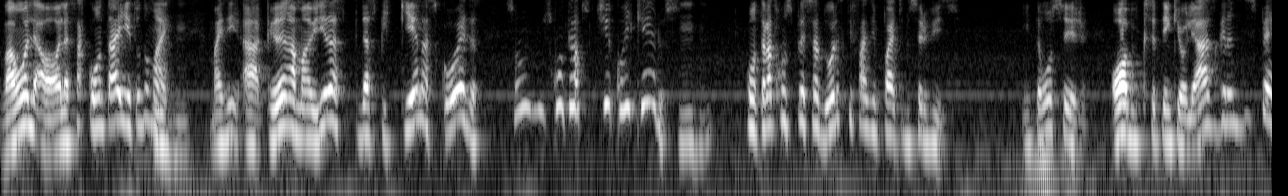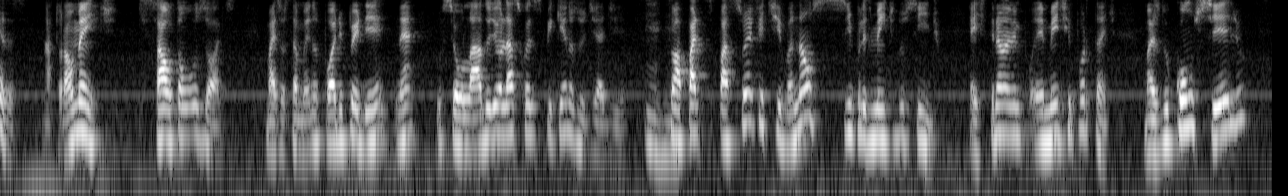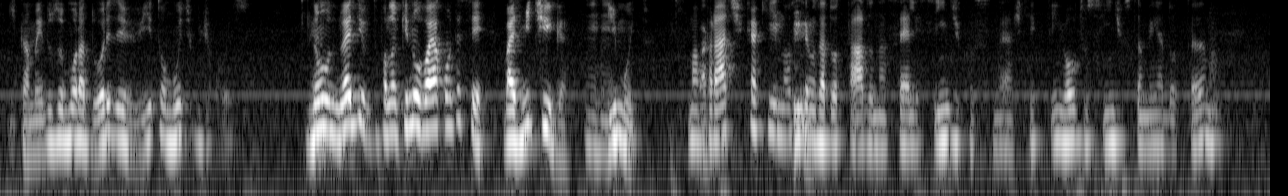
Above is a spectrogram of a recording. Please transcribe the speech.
Vão olhar, olha essa conta aí e tudo mais. Uhum. Mas a, a maioria das, das pequenas coisas são os contratos de corriqueiros Uhum. contratos com os prestadores que fazem parte do serviço. Então, ou seja, óbvio que você tem que olhar as grandes despesas, naturalmente, que saltam aos olhos. Mas você também não pode perder né, o seu lado de olhar as coisas pequenas do dia a dia. Uhum. Então, a participação efetiva, não simplesmente do síndico, é extremamente importante. Mas do conselho e também dos moradores evitam muito tipo de coisa. É. Não, não é de, tô falando que não vai acontecer, mas mitiga. Uhum. E muito. Uma Bacana. prática que nós temos adotado na CL Síndicos, né, acho que tem outros síndicos também adotando,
